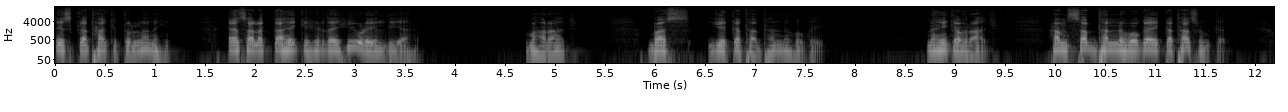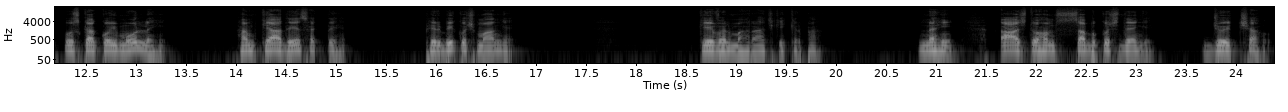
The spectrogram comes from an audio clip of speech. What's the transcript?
इस कथा की तुलना नहीं। ऐसा लगता है कि हृदय ही उड़ेल दिया है। महाराज, बस ये कथा धन्य हो गई। नहीं कवराज, हम सब धन्य हो गए कथा सुनकर। उसका कोई मोल नहीं। हम क्या दे सकते हैं? फिर भी कुछ मांगे? केवल महाराज की कृपा। नहीं, आज तो हम सब कुछ देंगे, जो इच्छा हो।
